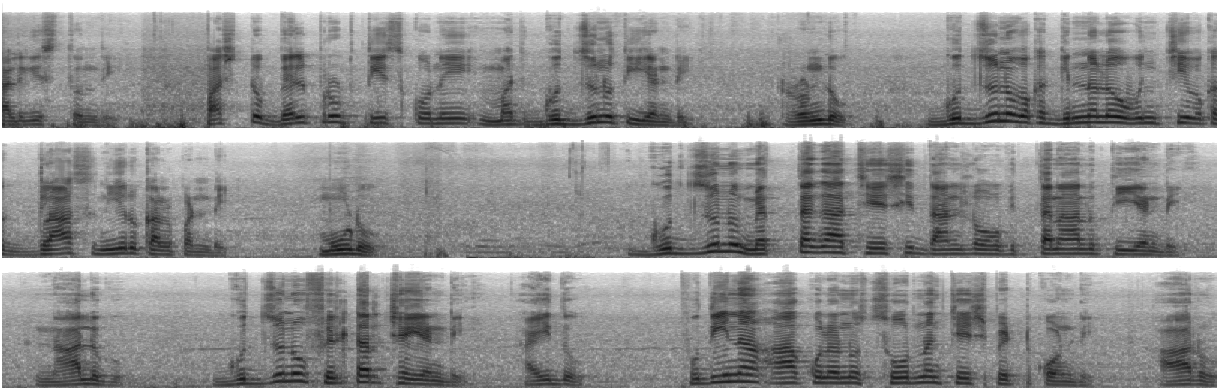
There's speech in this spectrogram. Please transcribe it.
కలిగిస్తుంది. ఫస్ట్ బెల్ ఫ్రూట్ తీసుకొని మ గుజ్జును తీయండి. రెండు గుజ్జును ఒక గిన్నెలో ఉంచి ఒక గ్లాస్ నీరు కలపండి. మూడు. గుజ్జును మెత్తగా చేసి దాంట్లో విత్తనాలు తీయండి. నాలుగు. గుజ్జును ఫిల్టర్ చేయండి. ఐదు. పుదీనా ఆకులను చూర్ణం చేసి పెట్టుకోండి. ఆరు.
